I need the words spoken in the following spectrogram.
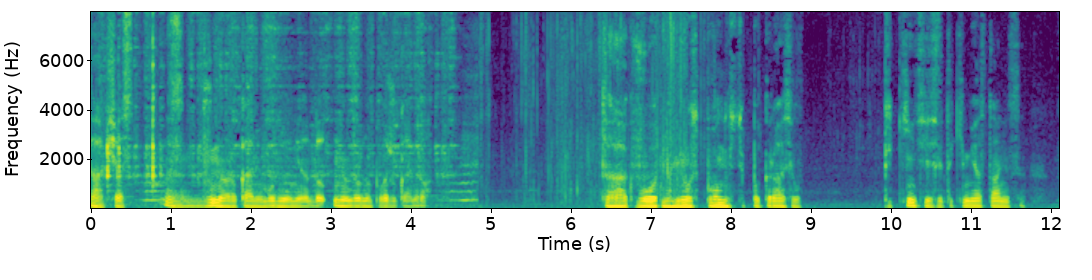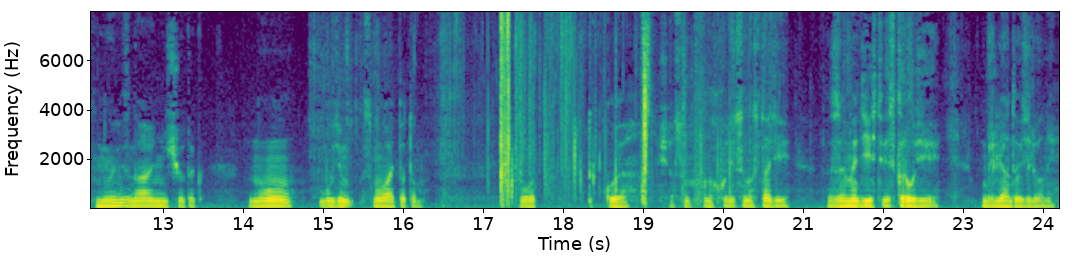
Так, сейчас с двумя руками буду, неудобно положу камеру. Так, вот, нанес полностью покрасил. Прикиньте, если такими останется. Ну, не знаю, ничего так. Но будем смывать потом. Вот такое. Сейчас он находится на стадии взаимодействия с коррозией бриллиантово-зеленый.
